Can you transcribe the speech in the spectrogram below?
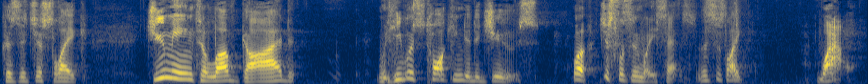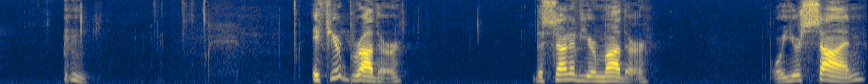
because it's just like, do you mean to love God when he was talking to the Jews? Well, just listen to what he says. This is like, wow. if your brother, the son of your mother, or your son,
